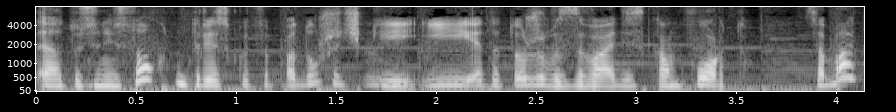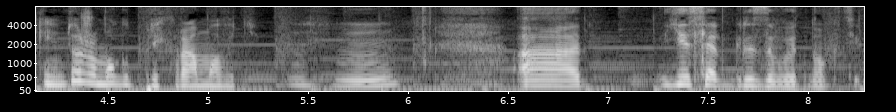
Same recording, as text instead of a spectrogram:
Э, То есть они сохнут, трескаются подушечки, и это тоже вызывает дискомфорт. Собаки, они тоже могут прихрамывать. Мгм. А если отгрызывают ногти,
